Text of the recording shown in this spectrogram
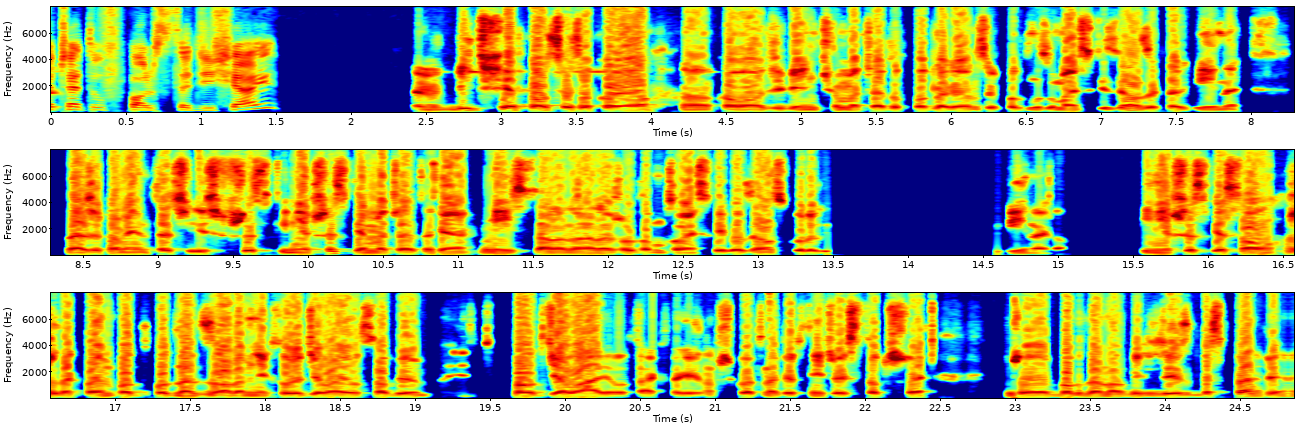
meczetów w Polsce dzisiaj? Dzisiaj w Polsce jest około, około 9 meczetów podlegających pod muzułmański związek religijny. Należy pamiętać, iż wszystkie, nie wszystkie meczety, miejsca należą do muzułmańskiego związku religijnego i nie wszystkie są, że tak powiem, pod, pod nadzorem. Niektóre działają sobie, poddziałają, tak? Tak jak na przykład na Wiertniczej 103 czy Bogdanowie, gdzie jest bezprawie.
